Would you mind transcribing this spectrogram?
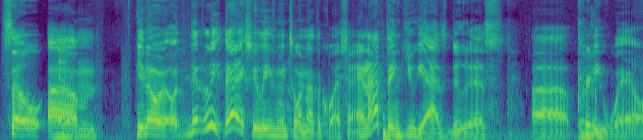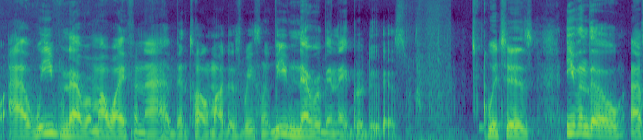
So, um, yeah. you know, that actually leads me to another question, and I think you guys do this uh pretty mm-hmm. well. I we've never, my wife and I have been talking about this recently. We've never been able to do this which is even though I,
